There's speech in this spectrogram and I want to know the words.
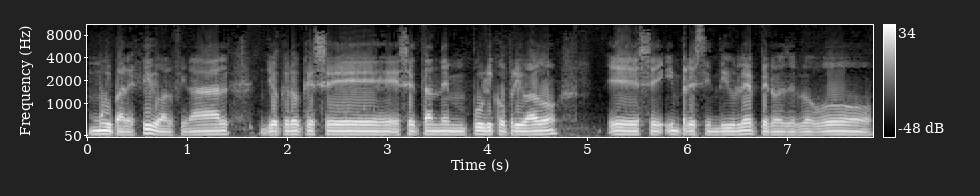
muy parecido. Al final yo creo que ese, ese tándem público-privado es imprescindible, pero desde luego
